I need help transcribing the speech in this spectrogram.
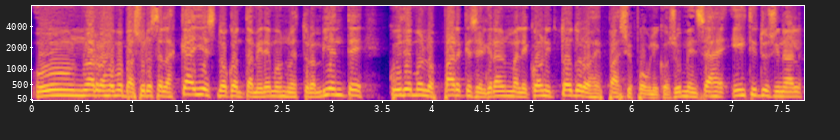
No arrojemos basuras a las calles, no contaminemos nuestro ambiente, cuidemos los parques, el gran malecón y todos los espacios públicos. Un mensaje institucional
